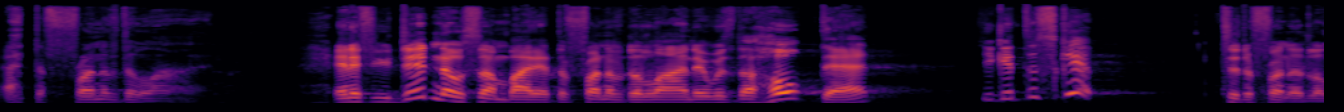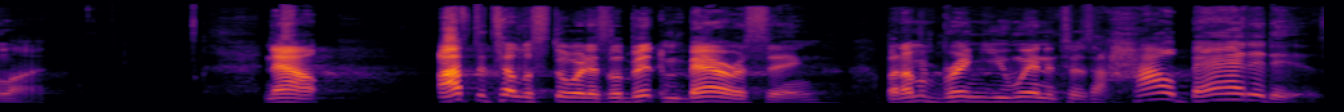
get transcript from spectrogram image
at the front of the line. And if you did know somebody at the front of the line, there was the hope that you get to skip to the front of the line. Now, I have to tell a story that's a bit embarrassing, but I'm gonna bring you in into how bad it is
